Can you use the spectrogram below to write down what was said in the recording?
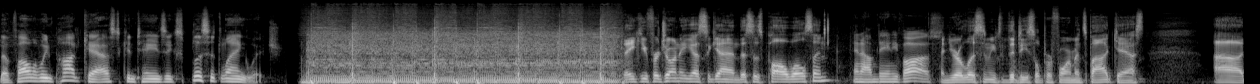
The following podcast contains explicit language. Thank you for joining us again. This is Paul Wilson, And I'm Danny Voss. and you're listening to the Diesel Performance Podcast. Uh,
